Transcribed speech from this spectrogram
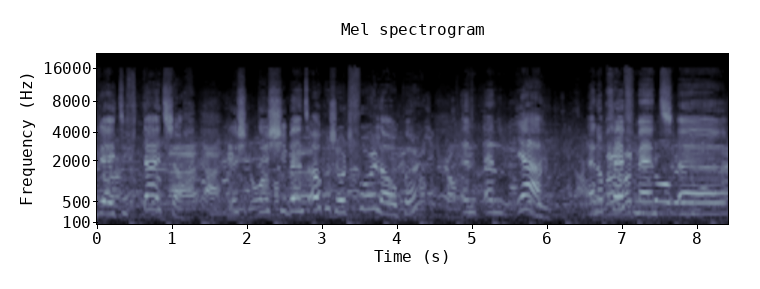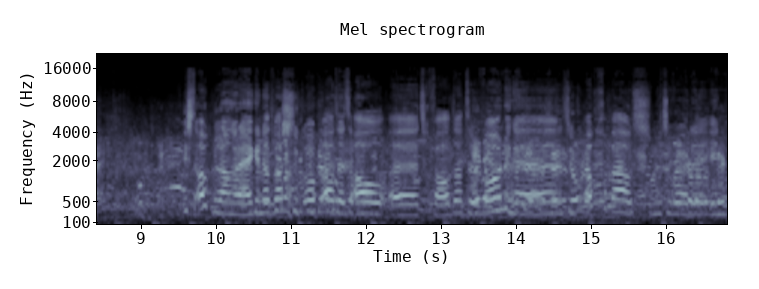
creativiteit zag. Dus, dus je bent ook een soort voorloper. En, en ja, en op een gegeven moment uh, is het ook belangrijk, en dat was natuurlijk ook altijd al uh, het geval, dat er woningen natuurlijk ook gebouwd moeten worden. In,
